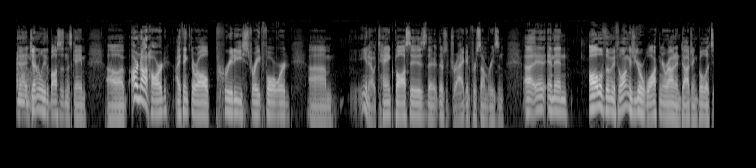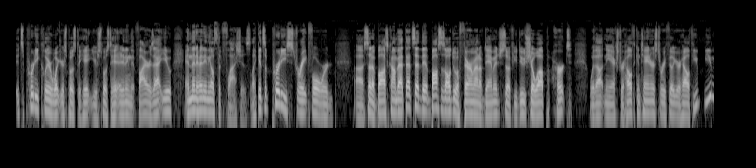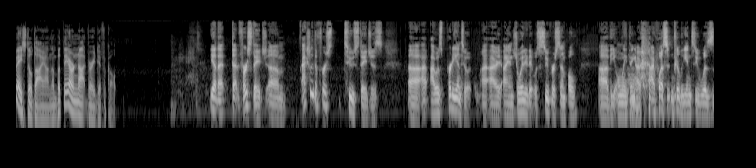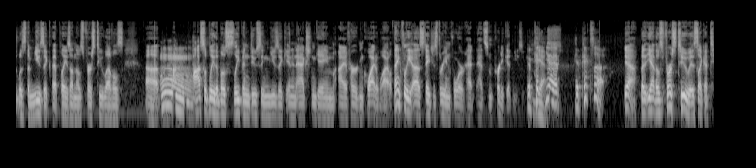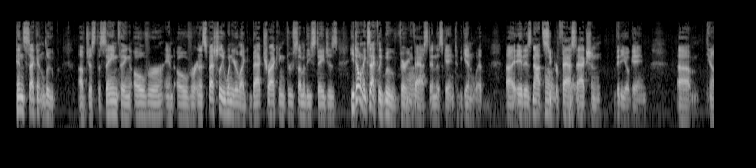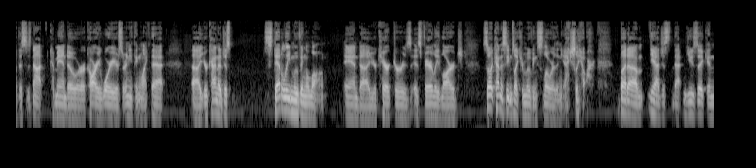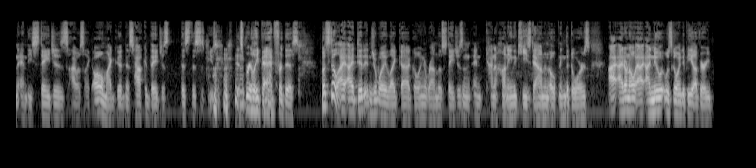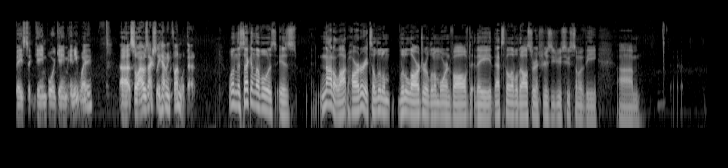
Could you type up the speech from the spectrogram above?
And generally, the bosses in this game uh, are not hard. I think they're all pretty straightforward. Um, you know, tank bosses. There, there's a dragon for some reason, uh, and, and then all of them. As long as you're walking around and dodging bullets, it's pretty clear what you're supposed to hit. You're supposed to hit anything that fires at you, and then if anything else that flashes. Like it's a pretty straightforward uh, set of boss combat. That said, the bosses all do a fair amount of damage, so if you do show up hurt without any extra health containers to refill your health, you you may still die on them, but they are not very difficult. Yeah, that that first stage, um, actually the first two stages, uh, I, I was pretty into it. I, I, I enjoyed it. It was super simple. Uh, the only thing I, I wasn't really into was was the music that plays on those first two levels. Uh, Mm. Possibly the most sleep inducing music in an action game I have heard in quite a while. Thankfully, uh, stages three and four had had some pretty good music. It pick, Yes. Yeah, it, it picks up. Yeah, but yeah, those first two is like a 10 second loop of just the same thing over and over. And especially when you're like backtracking through some of these stages, you don't exactly move very Mm. fast in this game to begin with. Uh, it is not Oh, super fast action video game. Um, you know, this is not Commando or Ikari Warriors or anything like that. Uh, you're kind of just steadily moving along, and uh, your character is is fairly large, so it kind of seems like you're moving slower than you actually are. But um, yeah, just that music and and these stages, I was like, oh my goodness, how could they just this this is music? it's really bad for this. But still, I, I did enjoy like uh, going around those stages and, and kind of hunting the keys down and opening the doors. I, I don't know. I, I knew it was going to be a very basic Game Boy game anyway, uh, so I was actually having fun with that. Well, and the second level is is not a lot harder. It's a little little larger, a little more involved. They that's the level that also introduces you to some of the um,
